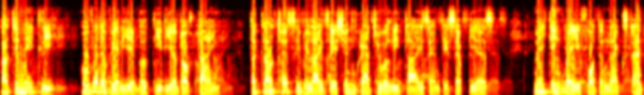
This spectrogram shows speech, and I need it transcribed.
Ultimately, over a variable period of time, the culture civilization gradually dies and disappears, making way for the next and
